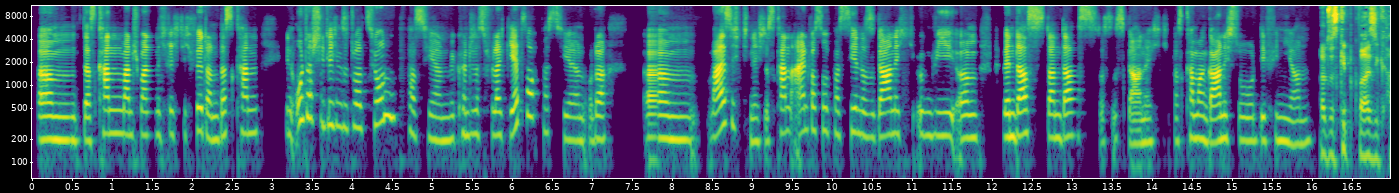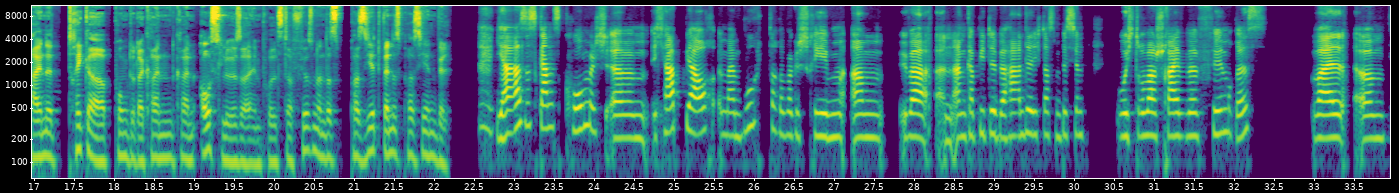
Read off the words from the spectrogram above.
ähm, das kann manchmal nicht richtig filtern. Das kann in unterschiedlichen Situationen passieren. Mir könnte das vielleicht jetzt auch passieren oder ähm, weiß ich nicht. Es kann einfach so passieren, dass es gar nicht irgendwie, ähm, wenn das, dann das, das ist gar nicht, das kann man gar nicht so definieren. Also es gibt quasi keine Triggerpunkt oder keinen kein Auslöserimpuls dafür, sondern das passiert, wenn es passieren will. Ja, es ist ganz komisch. Ähm, ich habe ja auch in meinem Buch darüber geschrieben, ähm, über in einem Kapitel behandle ich das ein bisschen, wo ich drüber schreibe, Filmriss, weil ähm,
